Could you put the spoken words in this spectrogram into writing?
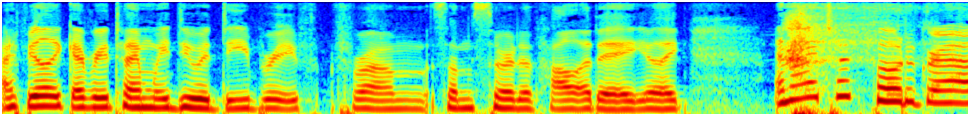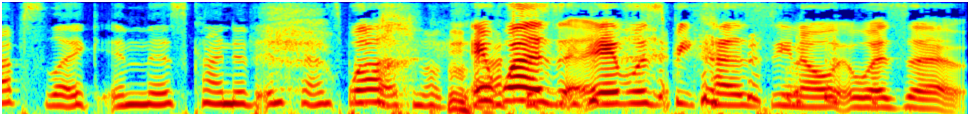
I feel like every time we do a debrief from some sort of holiday, you're like, and I took photographs like in this kind of intense Well, professional it was it was because you know it was a,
